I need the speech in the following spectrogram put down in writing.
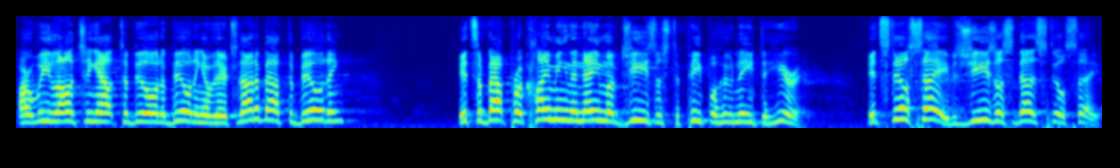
are we launching out to build a building over there? It's not about the building, it's about proclaiming the name of Jesus to people who need to hear it. It still saves. Jesus does still save.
